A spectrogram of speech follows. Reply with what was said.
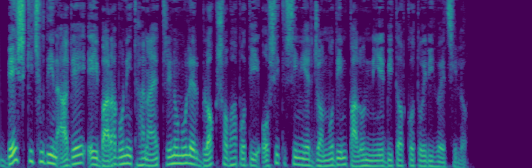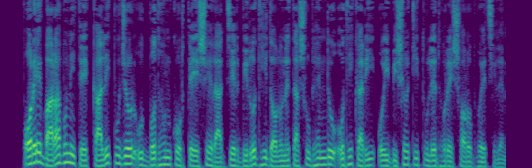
বেশ কিছুদিন আগে এই বারাবণী থানায় তৃণমূলের ব্লক সভাপতি অসিত সিংয়ের জন্মদিন পালন নিয়ে বিতর্ক তৈরি হয়েছিল। পরে বারাবণীতে কালীপুজোর উদ্বোধন করতে এসে রাজ্যের বিরোধী দলনেতা শুভেন্দু অধিকারী ওই বিষয়টি তুলে ধরে সরব হয়েছিলেন।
